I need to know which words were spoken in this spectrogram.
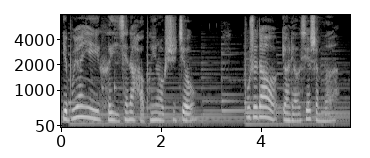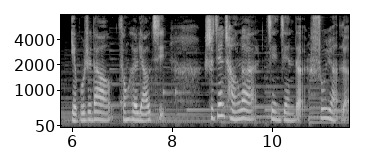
也不愿意和以前的好朋友叙旧。不知道要聊些什么，也不知道从何聊起。时间长了，渐渐的疏远了，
